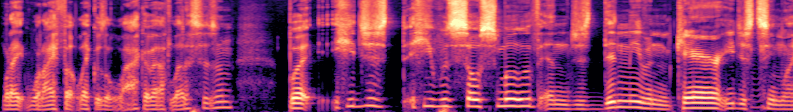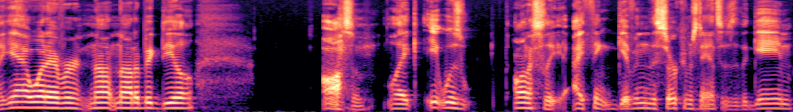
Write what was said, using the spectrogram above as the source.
what I what I felt like was a lack of athleticism, but he just he was so smooth and just didn't even care. He just seemed like yeah whatever, not not a big deal. Awesome, like it was. honestly, I think given the circumstances of the game,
